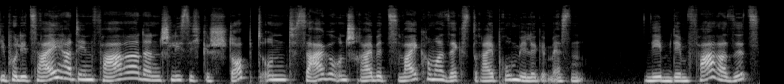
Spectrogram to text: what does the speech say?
Die Polizei hat den Fahrer dann schließlich gestoppt und sage und schreibe 2,63 Promille gemessen. Neben dem Fahrersitz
